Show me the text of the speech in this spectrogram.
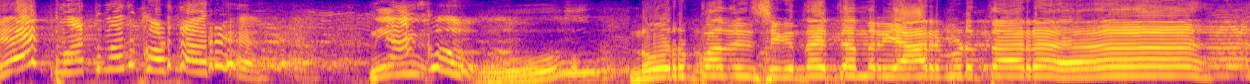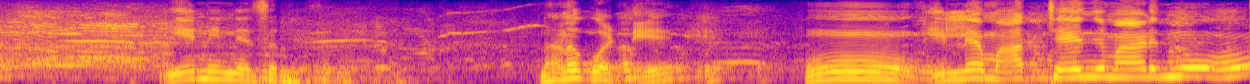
ಏಕ್ ಮತ್ ಮತ್ ಕೊಡ್ತಾವ್ರೆ. ನೀನ್- ಓ, ನೂರು ರೂಪಾಯಿ ಸಿಗತೈತೆ ಅಂದ್ರೆ ಯಾರು ಬಿಡ್ತಾರ? ಏನ್ ನಿನ್ನ ಹೆಸರು? ನನಗೆ ಕೊಟ್ಟಿ ಹ್ಮ್ ಇಲ್ಲೇ ಮಾತು ಚೇಂಜ್ ಮಾಡಿದ್ನು.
